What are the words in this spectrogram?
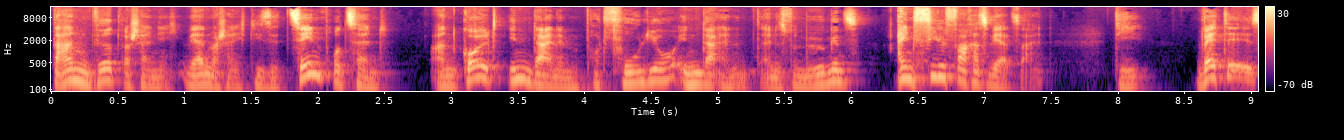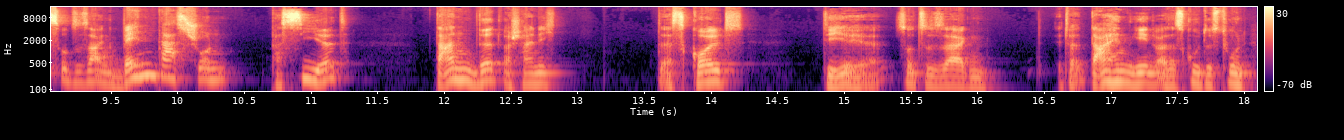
dann wird wahrscheinlich, werden wahrscheinlich diese 10% an Gold in deinem Portfolio, in deinem, deines Vermögens ein Vielfaches wert sein. Die Wette ist sozusagen, wenn das schon passiert, dann wird wahrscheinlich das Gold die sozusagen dahingehend was es Gutes tun,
